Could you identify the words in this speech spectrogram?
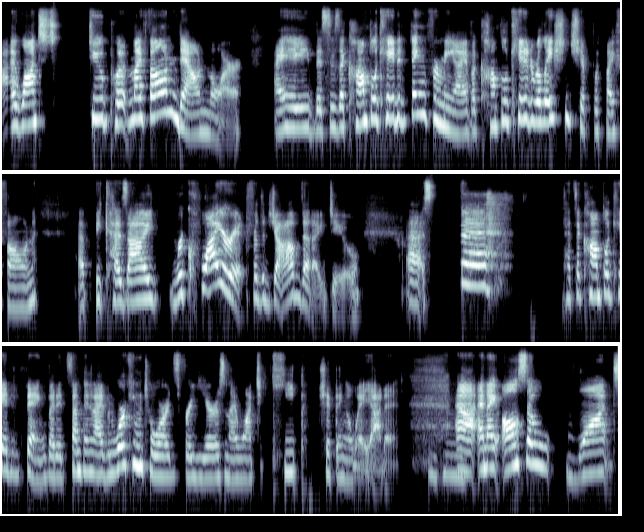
I want to put my phone down more. I this is a complicated thing for me. I have a complicated relationship with my phone uh, because I require it for the job that I do. Uh, so, uh, that's a complicated thing, but it's something that I've been working towards for years, and I want to keep chipping away at it. Mm-hmm. Uh, and I also want,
